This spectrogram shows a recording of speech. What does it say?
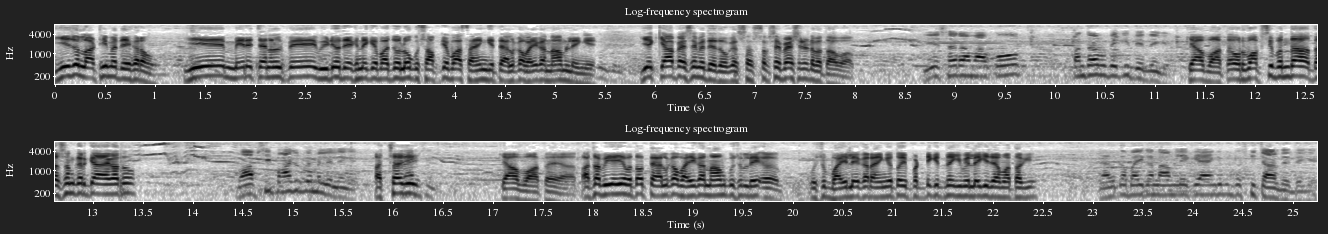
ये जो लाठी मैं देख रहा हूँ ये मेरे चैनल पे वीडियो देखने के बाद जो लोग कुछ आपके पास आएँगे तैलका भाई का नाम लेंगे ये क्या पैसे में दे दोगे? सबसे बेस्ट रेट बताओ आप। ये सर हम आपको पंद्रह रुपए की दे देंगे। क्या बात है? और वापसी बंदा दर्शन करके आएगा तो? वापसी पाँच रुपए में ले लेंगे। अच्छा जी। क्या बात है यार। अच्छा भैया ये बताओ तैलका भाई का नाम कुछ ले कुछ भाई लेकर आएँगे तो ये पट्टी कितने की मिलेगी जय माता की? लालका भाई का नाम लेके आएँगे तो दस की चार दे देंगे।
